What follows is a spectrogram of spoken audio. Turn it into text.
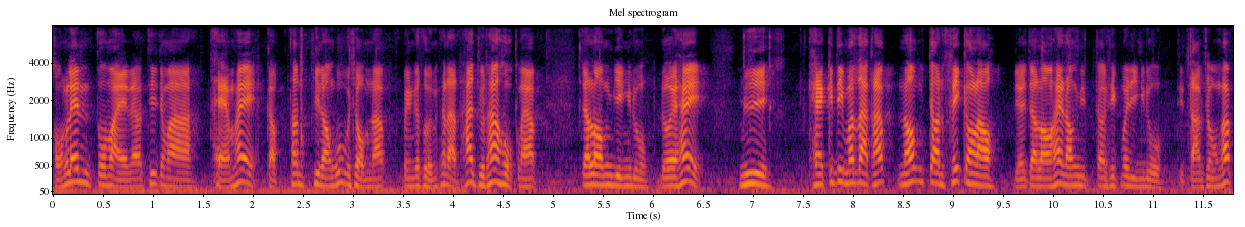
ของเล่นตัวใหม่นะครับที่จะมาแถมให้กับท่านพี่น้องผู้ชมนะครับ เป็นกระสุนขนาด 5.56 นะครับ จะลองยิงดู โดยให้มีแขกกิติมศักดิ์ครับ น้องจอห์นซิกของเรา เดี๋ยวจะลองให้น้องจอห์นซิกมายิงดู ติดตามชมครับ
